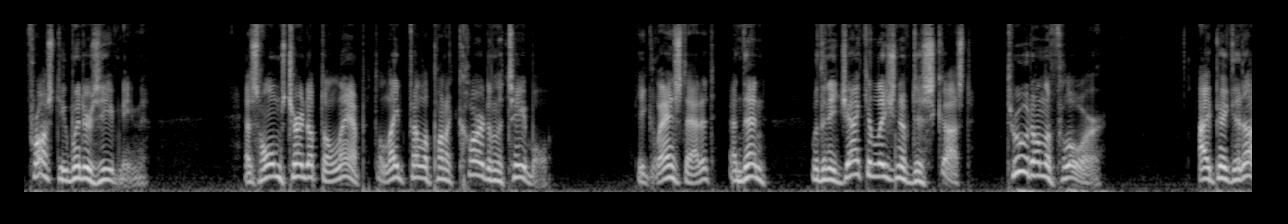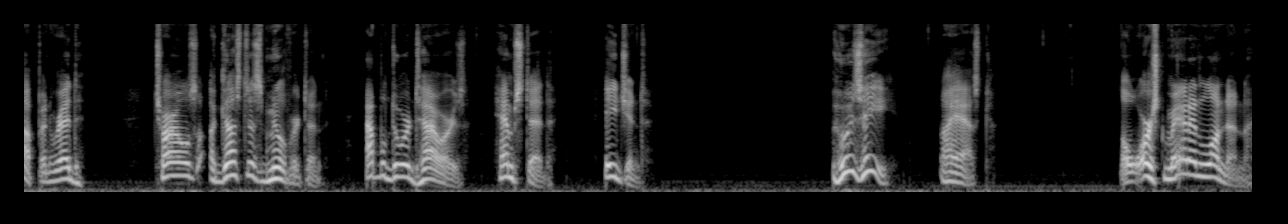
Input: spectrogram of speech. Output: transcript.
frosty winter's evening. As Holmes turned up the lamp, the light fell upon a card on the table. He glanced at it, and then, with an ejaculation of disgust, threw it on the floor. I picked it up and read Charles Augustus Milverton, Appledore Towers, Hampstead, Agent. Who is he? I asked. The worst man in London,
